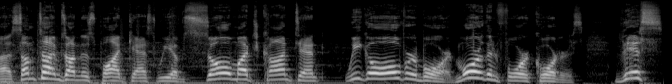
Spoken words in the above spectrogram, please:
Uh, sometimes on this podcast, we have so much content, we go overboard, more than four quarters. This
